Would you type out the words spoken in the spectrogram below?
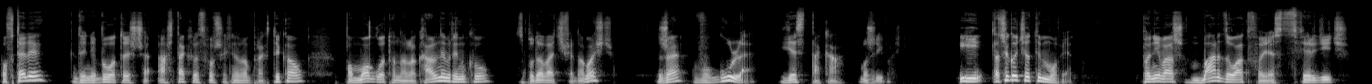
Bo wtedy, gdy nie było to jeszcze aż tak rozpowszechnioną praktyką, pomogło to na lokalnym rynku zbudować świadomość, że w ogóle jest taka możliwość. I dlaczego Ci o tym mówię? Ponieważ bardzo łatwo jest stwierdzić,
